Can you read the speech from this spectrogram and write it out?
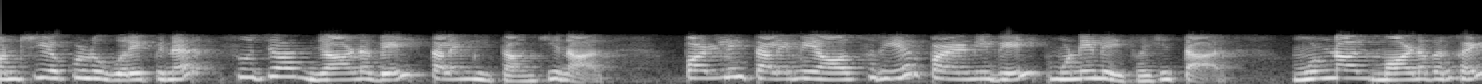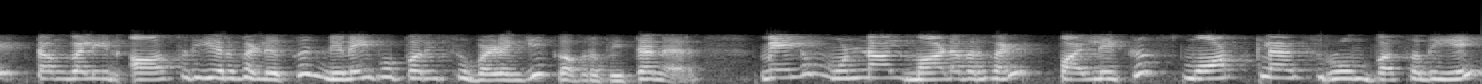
ஒன்றிய குழு உறுப்பினர் சுஜா ஞானவேல் தலைமை தாங்கினார். பள்ளி தலைமை ஆசிரியர் பழனிவேல் முன்னிலை வகித்தார். முன்னாள் மாணவர்கள் தங்களின் ஆசிரியர்களுக்கு நினைவு பரிசு வழங்கி கௌரவித்தனர். மேலும் முன்னாள் மாணவர்கள் பள்ளிக்கு ஸ்மார்ட் கிளாஸ் ரூம் வசதியை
